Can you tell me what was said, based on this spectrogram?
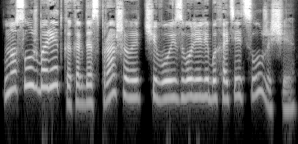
Но служба редко, когда спрашивает, чего изволили бы хотеть служащие.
